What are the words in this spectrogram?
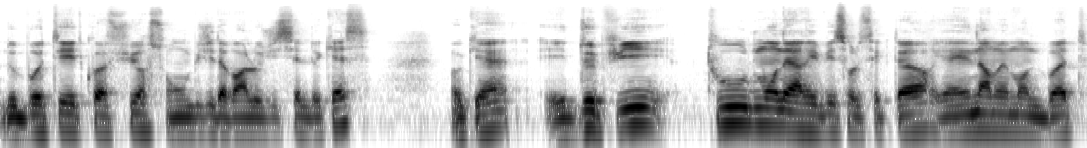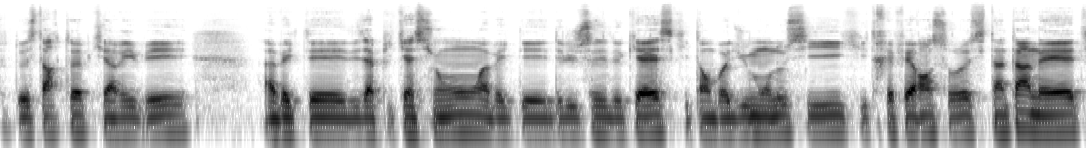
de beauté et de coiffure sont obligés d'avoir un logiciel de caisse. ok? Et depuis, tout le monde est arrivé sur le secteur. Il y a énormément de boîtes, de startups qui arrivaient avec des, applications, avec des, logiciels de caisse qui t'envoient du monde aussi, qui te référencent sur le site internet.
